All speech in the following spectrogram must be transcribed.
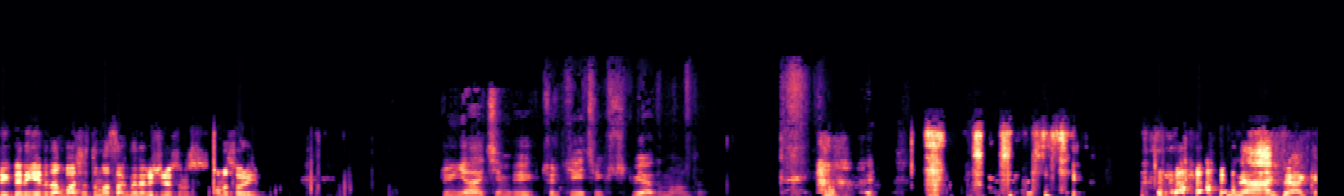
Liglerin yeniden başlatılması hakkında ne düşünüyorsunuz? Onu sorayım. Dünya için büyük, Türkiye için küçük bir adım oldu. Ne alaka?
